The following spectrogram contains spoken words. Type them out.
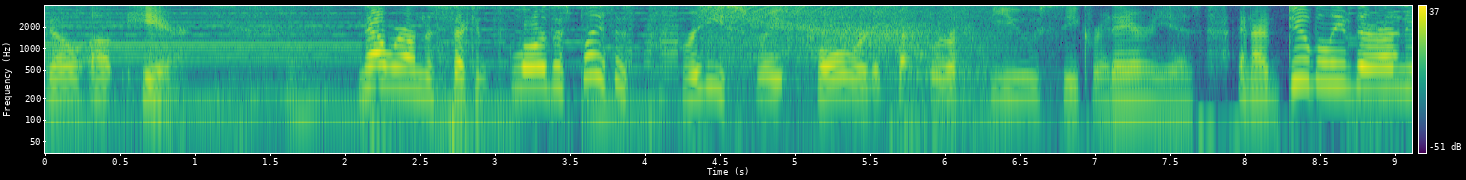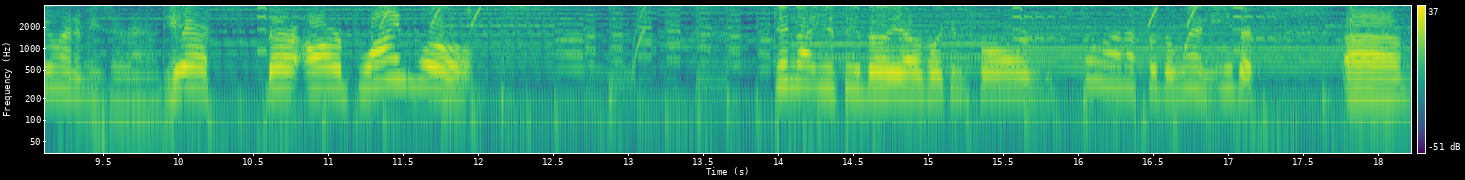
go up here. Now we're on the second floor. This place is pretty straightforward except for a few secret areas. And I do believe there are new enemies around here. There are blind wolves. Did not use the ability I was looking for. Still not enough for the win either. Um,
